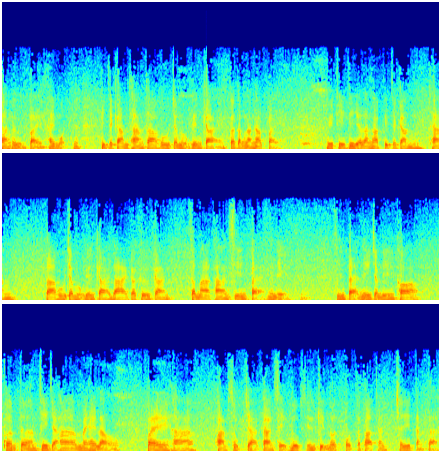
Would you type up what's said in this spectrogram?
ทางอื่นไปให้หมด กิจกรรมทางตาหูจมูกลิ้นกายก็ต้องระงับไป วิธีที่จะระงับกิจกรรมทาง ตาหูจมูกลิ้นกายได้ก็คือการสมาทานศีลแปดนั่นเองศีลแปดนี้จะมีข้อเพิ่มเติมที่จะห้ามไม่ให้เราไปหาความสุขจากการเสพรูปเสียงกลิ่นรสผลตภะชนิดต่าง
